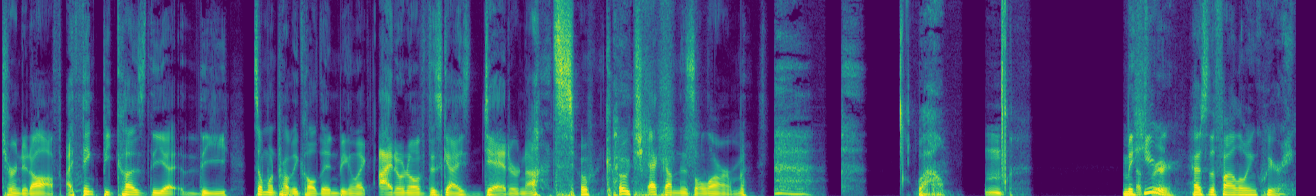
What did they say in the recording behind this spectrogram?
turned it off. I think because the uh, the someone probably called in being like, I don't know if this guy's dead or not, so go check on this alarm. Wow. Hmm. Mahir has the following query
